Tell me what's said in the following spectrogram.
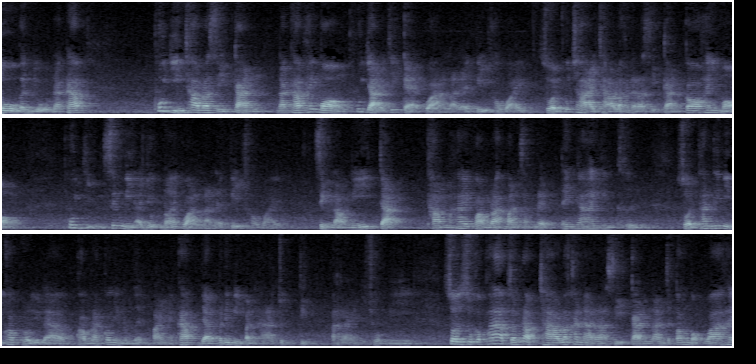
ดูกันอยู่นะครับ ผู้หญิงชาวราศีกันนะครับ ให้มองผู้ใหญ่ที่แก่กว่าหลายๆปีเข้าไว้ ส่วนผู้ชายชาวลัคนาราศีกันก็ให้มอง ผู้หญิงซึ่งมีอายุน้อยกว่าหลายๆปีเข้าไว้ สิ่งเหล่านี้จะทำให้ความรักมันสำเร็จได้ง่ายยิ่งขึ้น ส่วนท่านที่มีครอบครัวอยู่แล้ว ความรักก็ยังดำเนินไปนะครับ ยังไม่ได้มีปัญหาจุกจิกอะไรในช่วงนี้ ส่วนสุขภาพสำหรับชาวลัคนาราศีกันนั้น จะต้องบอกว่าให้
